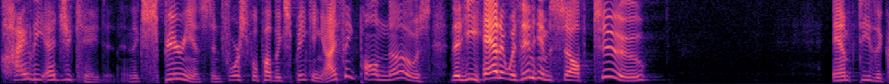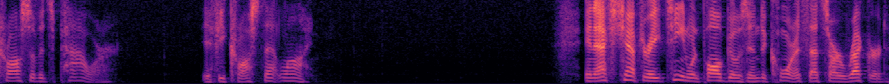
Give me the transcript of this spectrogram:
Highly educated and experienced in forceful public speaking. I think Paul knows that he had it within himself to empty the cross of its power if he crossed that line. In Acts chapter 18, when Paul goes into Corinth, that's our record,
